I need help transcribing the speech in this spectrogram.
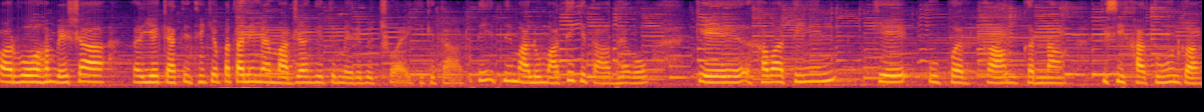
और वो हमेशा ये कहती थी कि पता नहीं मैं मर जाऊँगी तो मेरे बिच्छू आएगी किताब। इतनी इतनी मालूमती किताब है वो कि ख़वातीन के ऊपर काम करना किसी खातून का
